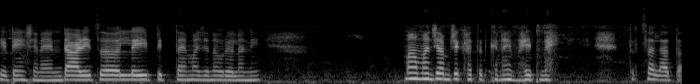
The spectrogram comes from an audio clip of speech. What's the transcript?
हे टेन्शन आहे. आणि डाळीचं लई पित्त आहे माझ्या नवऱ्याला आणि मामाचे आमच्या खात्यात का नाही माहीत नाही. तर चला आता.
